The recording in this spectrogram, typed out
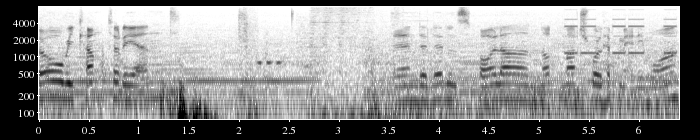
So we come to the end. And a little spoiler, not much will happen anymore.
